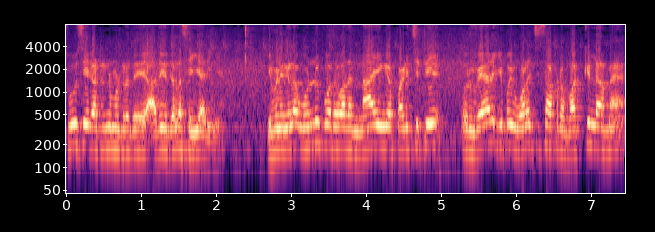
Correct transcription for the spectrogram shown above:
சூசைட் அட்டன் பண்ணுறது அது இதெல்லாம் செய்யாதீங்க. இவனுங்கெல்லாம் ஒன்றுக்கு உதவாத நாயங்க படிச்சுட்டு ஒரு வேலைக்கு போய் உழைச்சி சாப்பிட வக்கு இல்லாமல்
